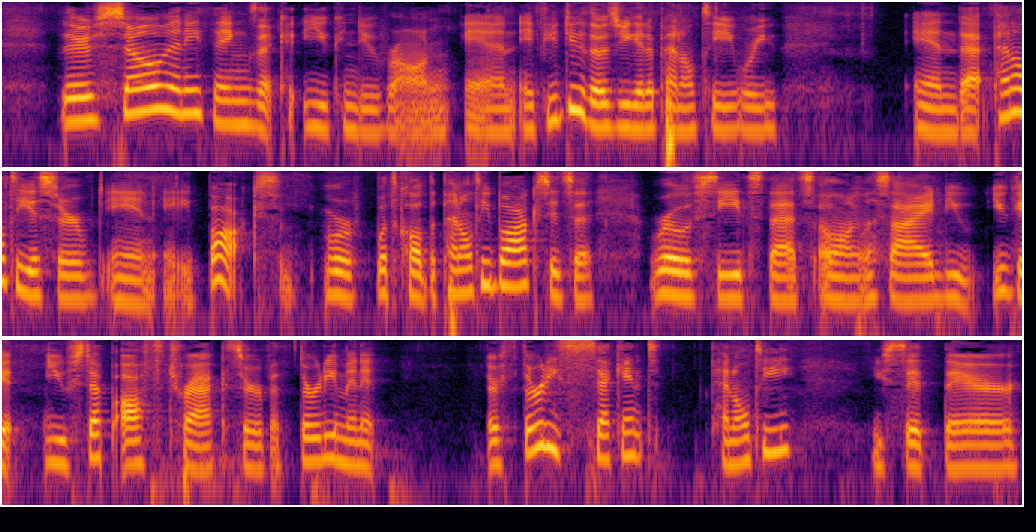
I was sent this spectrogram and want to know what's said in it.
There's so many things that you can do wrong, and if you do those, you get a penalty where you and that penalty is served in a box or what's called the penalty box. It's a row of seats that's along the side. You you get you step off the track serve a 30 minute or 30 second penalty. You sit there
